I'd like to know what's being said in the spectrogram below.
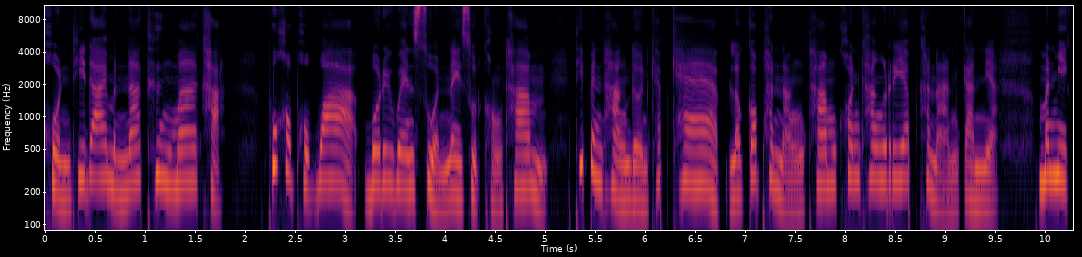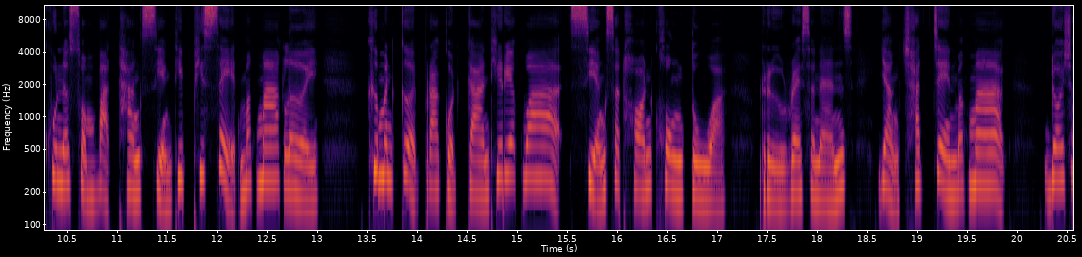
ผลที่ได้มันน่าทึ่งมากค่ะผู้เขาพบว่าบริเวณส่วนในสุดของถ้ำที่เป็นทางเดินแคบๆ แล้วก็ผนังถ้ำค่อนข้างเรียบขนานกันเนี่ย มันมีคุณสมบัติทางเสียงที่พิเศษมากๆเลย คือมันเกิดปรากฏการณ์ที่เรียกว่าเสียงสะท้อนคงตัว หรือ resonance อย่างชัดเจนมากๆ โดยเฉ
